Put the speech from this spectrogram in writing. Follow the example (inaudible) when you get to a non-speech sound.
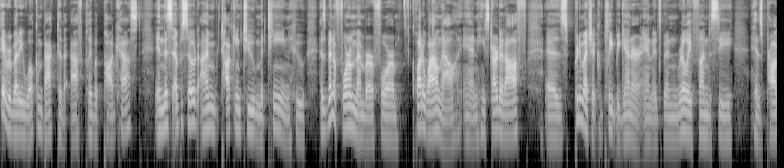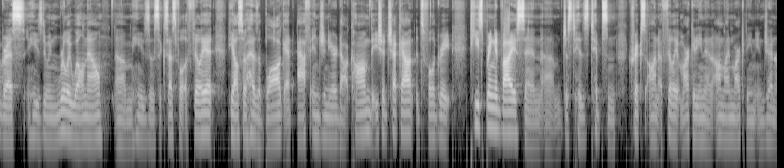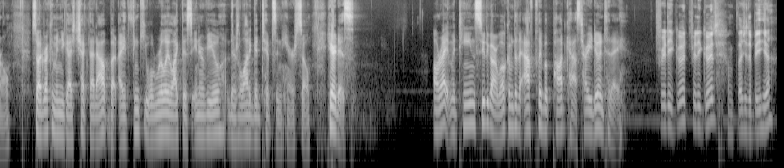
Hey, everybody, welcome back to the AF Playbook podcast. In this episode, I'm talking to Mateen, who has been a forum member for quite a while now, and he started off as pretty much a complete beginner, and it's been really fun to see his progress. He's doing really well now. Um, he's a successful affiliate. He also has a blog at affengineer.com that you should check out. It's full of great Teespring advice and um, just his tips and tricks on affiliate marketing and online marketing in general. So I'd recommend you guys check that out, but I think you will really like this interview. There's a lot of good tips in here. So here it is. All right, Mateen Sudagar, welcome to the AF Playbook podcast. How are you doing today? Pretty good, pretty good. I'm pleasure to be here.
